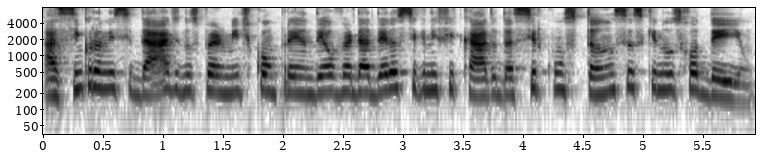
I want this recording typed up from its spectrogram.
A sincronicidade nos permite compreender o verdadeiro significado das circunstâncias que nos rodeiam.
